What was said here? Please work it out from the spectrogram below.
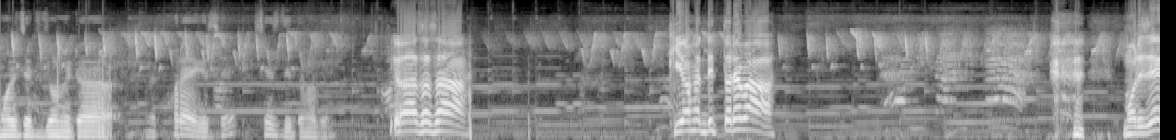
মরিচের জমিটা মানে খরায় গেছে সেচ দিতে হবে। আচ্ছা কি অফার দিত রে বা? মরে যে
